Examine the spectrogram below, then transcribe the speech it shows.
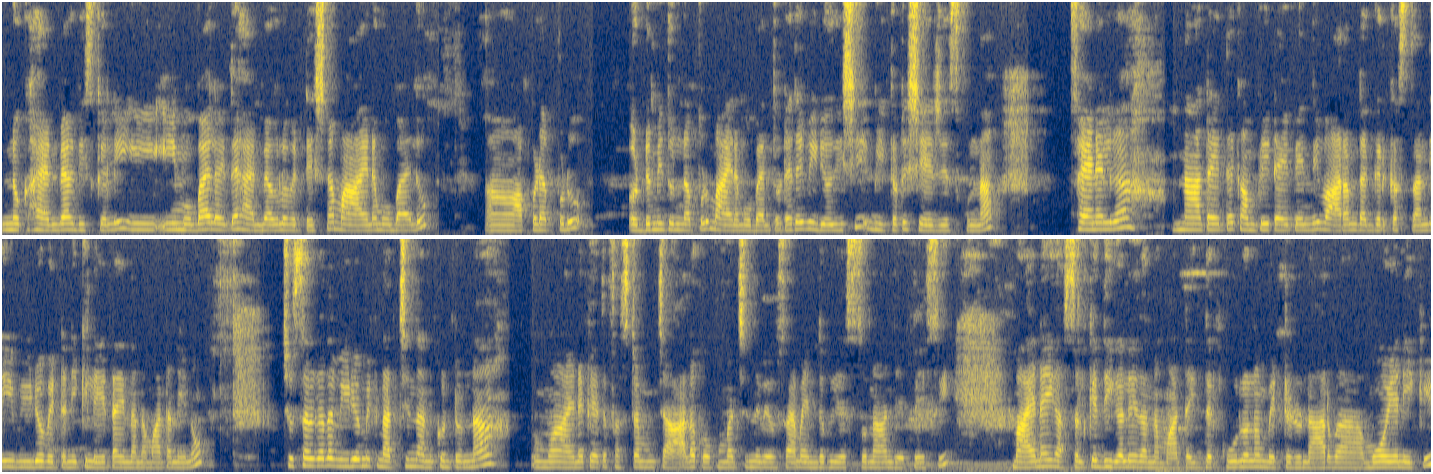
నేను ఒక హ్యాండ్ బ్యాగ్ తీసుకెళ్ళి ఈ ఈ మొబైల్ అయితే హ్యాండ్ బ్యాగ్లో పెట్టేసిన. మా ఆయన మొబైల్ అప్పుడప్పుడు ఒడ్డు మీద ఉన్నప్పుడు మా ఆయన మొబైల్ తోటి అయితే వీడియో తీసి మీతోటి షేర్ చేసుకున్నా. ఫైనల్గా నాటైతే కంప్లీట్ అయిపోయింది. వారం దగ్గరికి వస్తుంది. ఈ వీడియో పెట్టడానికి లేట్ అయిందన్నమాట నేను. చూస్తారు కదా వీడియో మీకు నచ్చింది అనుకుంటున్నా. మా ఆయనకైతే ఫస్ట్ టైం చాలా కోపం వచ్చింది వ్యవసాయం ఎందుకు చేస్తున్నా? అని చెప్పేసి. మా ఆయన ఇక అస్సలకే దిగలేదన్నమాట. ఇద్దరు కూలోళ్ళం పెట్టాడు నార్వ మోయనీకి.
